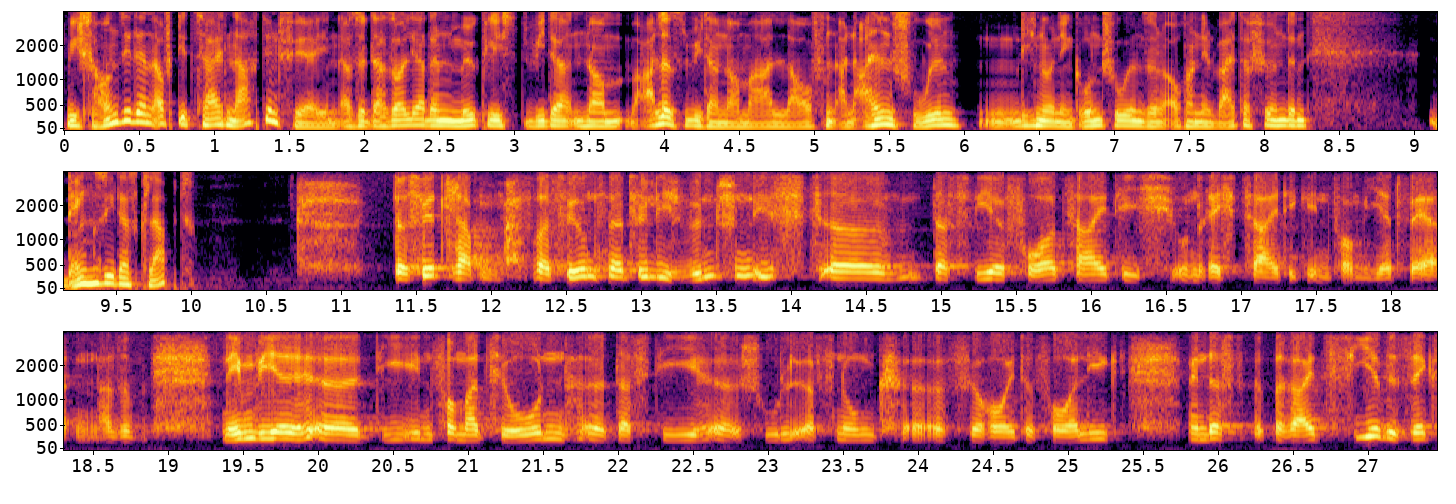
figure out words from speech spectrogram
Wie schauen Sie denn auf die Zeit nach den Ferien? Also da soll ja dann möglichst wieder alles wieder normal laufen, an allen Schulen, nicht nur in den Grundschulen, sondern auch an den weiterführenden. Denken Sie, das klappt? Das wird klappen. Was wir uns natürlich wünschen, ist, äh, dass wir vorzeitig und rechtzeitig informiert werden. Also nehmen wir äh, die Information, äh, dass die Schulöffnung für heute vorliegt. Wenn das bereits vier bis sechs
